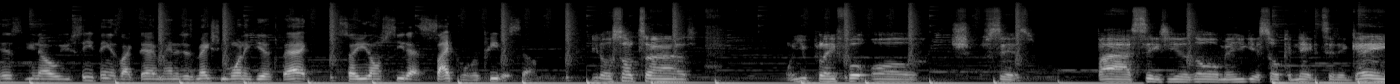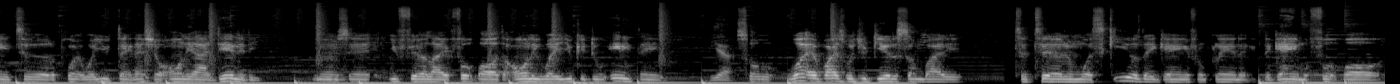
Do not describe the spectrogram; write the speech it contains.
it's you know you see things like that, man. It just makes you want to give back, so you don't see that cycle repeat itself. You know, sometimes when you play football since five, six years old, man, you get so connected to the game to the point where you think that's your only identity. You know what I'm mm-hmm. saying? You feel like football is the only way you could do anything. Yeah. So, what advice would you give to somebody to tell them what skills they gain from playing the, the game of football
